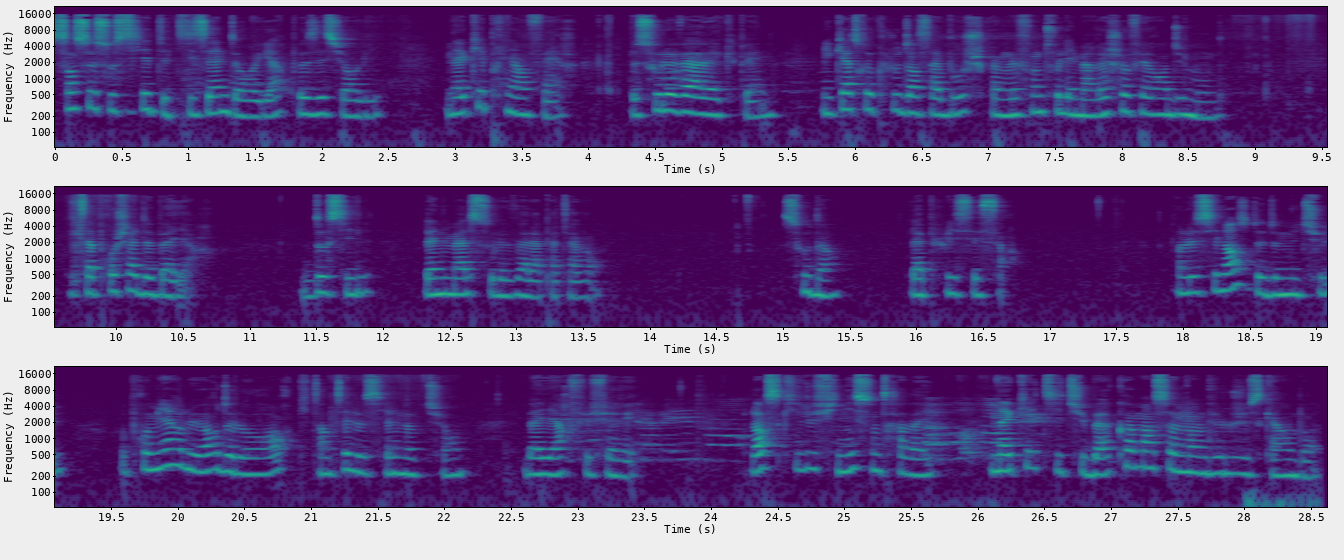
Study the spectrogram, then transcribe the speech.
Sans se soucier des dizaines de regards posés sur lui, Naquet prit un fer, le souleva avec peine, mit quatre clous dans sa bouche comme le font tous les marais chaufférants du monde. Il s'approcha de Bayard. Docile, l'animal souleva la patte avant. Soudain, la pluie cessa. Dans le silence de Demutul, aux premières lueurs de l'aurore qui teintaient le ciel nocturne, Bayard fut ferré. Lorsqu'il eut fini son travail, Naquet tituba comme un somnambule jusqu'à un banc.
